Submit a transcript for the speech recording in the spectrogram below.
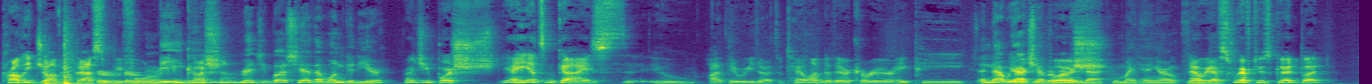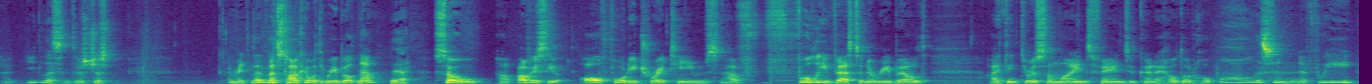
Probably Jahvid Best or, before or concussion. Reggie Bush. He had that one good year. Reggie Bush, yeah, he had some guys who uh, they were either at the tail end of their career, AP. And now we Reggie actually have a running back who might hang out. For Now we have Swift, who's good, but uh, listen, there's just. I mean, let, us talk about the rebuild now. Yeah. So uh, obviously, all four Detroit teams have fully vested in a rebuild. I think there were some Lions fans who kind of held out hope. Oh, listen, if we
